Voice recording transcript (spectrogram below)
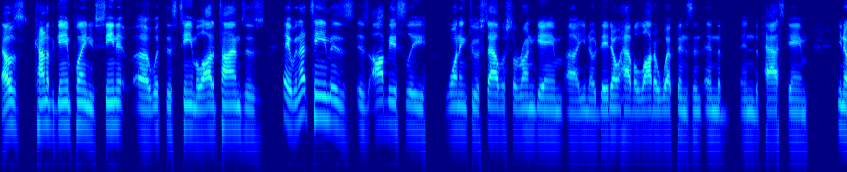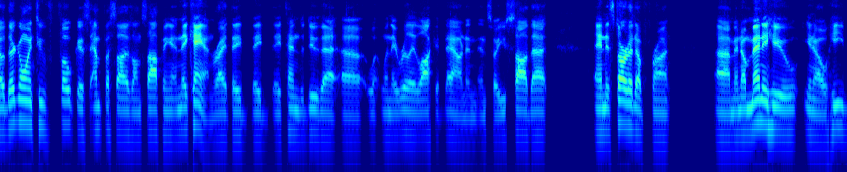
that was kind of the game plan. You've seen it uh, with this team a lot of times. Is hey, when that team is is obviously wanting to establish the run game, uh, you know they don't have a lot of weapons in, in the in the pass game you know they're going to focus emphasize on stopping it and they can right? They they, they tend to do that uh, when they really lock it down and, and so you saw that and it started up front. Um, and Omenihu, you know he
